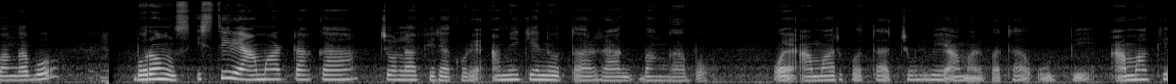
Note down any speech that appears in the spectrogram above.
ভাঙাবো বরং স্ত্রী আমার টাকা চলাফেরা করে, আমি কেন তার রাগ ভাঙাবো ওই আমার কথা চলবে, আমার কথা উঠবে, আমাকে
